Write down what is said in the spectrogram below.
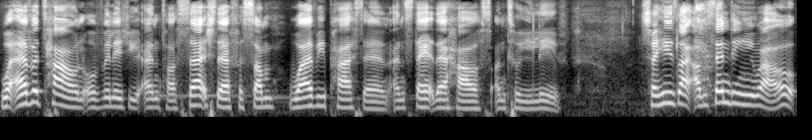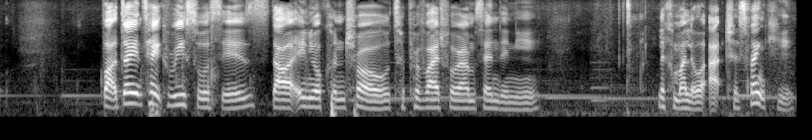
Whatever town or village you enter, search there for some worthy person and stay at their house until you leave. So he's like, I'm sending you out but don't take resources that are in your control to provide for where I'm sending you. Look at my little actress, thank you.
